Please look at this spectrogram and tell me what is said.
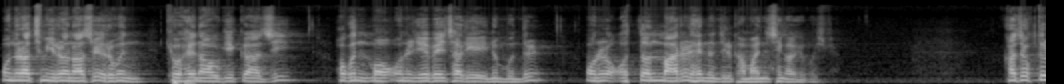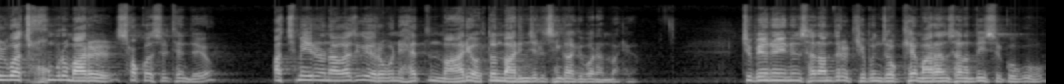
오늘 아침 일어나서 여러분 교회 나오기까지 혹은 뭐 오늘 예배 자리에 있는 분들 오늘 어떤 말을 했는지를 가만히 생각해 보십시오. 가족들과 처음으로 말을 섞었을 텐데요. 아침에 일어나가지고 여러분이 했던 말이 어떤 말인지를 생각해 보란 말이에요. 주변에 있는 사람들을 기분 좋게 말한 사람도 있을 거고,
